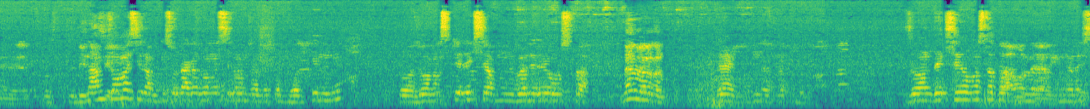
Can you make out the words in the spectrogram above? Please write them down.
মানে, নাম নিচ্ছি। জমাইছিলাম কিছু টাকা ভোট কিনে তো আজকে দেখছি আপনার মোবাইলের এই অবস্থা না না না দেখ যখন দেখছি এই অবস্থা তো আপনার ইংলিশ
